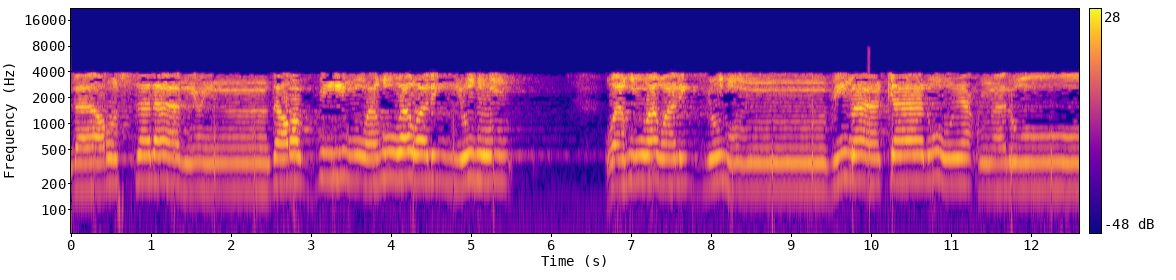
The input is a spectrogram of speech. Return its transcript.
دار السلام عند ربهم وهو وليهم وهو وليهم بما كانوا يعملون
